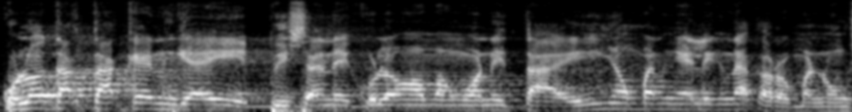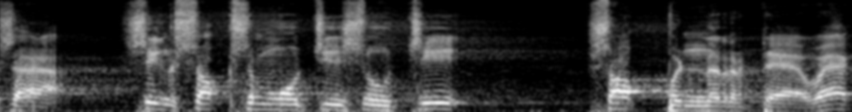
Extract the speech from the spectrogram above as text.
Kulo tak taken kiai. Bisane kulo ngomong wanita nyong pan ngelingna karo menungsa. Sing sok semuji suci sok bener dewek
